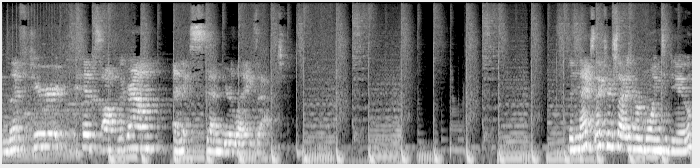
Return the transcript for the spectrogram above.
Lift your hips off the ground and extend your legs out. The next exercise we're going to do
